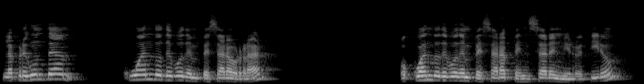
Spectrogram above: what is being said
La pregunta, ¿cuándo debo de empezar a ahorrar? ¿O cuándo debo de empezar a pensar en mi retiro?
